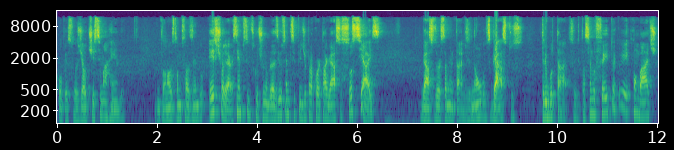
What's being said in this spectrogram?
ou pessoas de altíssima renda. Então nós estamos fazendo este olhar. Sempre se discutiu no Brasil, sempre se pediu para cortar gastos sociais gastos orçamentários e não os gastos tributários. O que está sendo feito é combate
